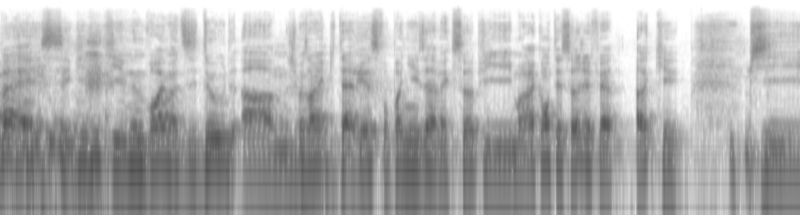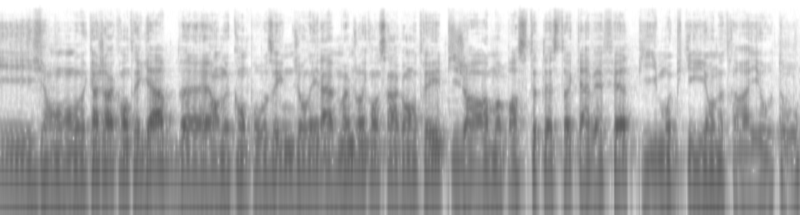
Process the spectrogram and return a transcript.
Ben, c'est Guigui qui est venu me voir, il m'a dit Dude, um, j'ai besoin d'un guitariste, faut pas niaiser avec ça. Puis il m'a raconté ça, j'ai fait OK. Puis on- quand j'ai rencontré Gab, euh, on a composé une journée, la même journée qu'on s'est rencontrés. Puis genre, on m'a passé tout le stock qu'elle avait fait. Puis moi, puis Guigui, on a travaillé autour.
